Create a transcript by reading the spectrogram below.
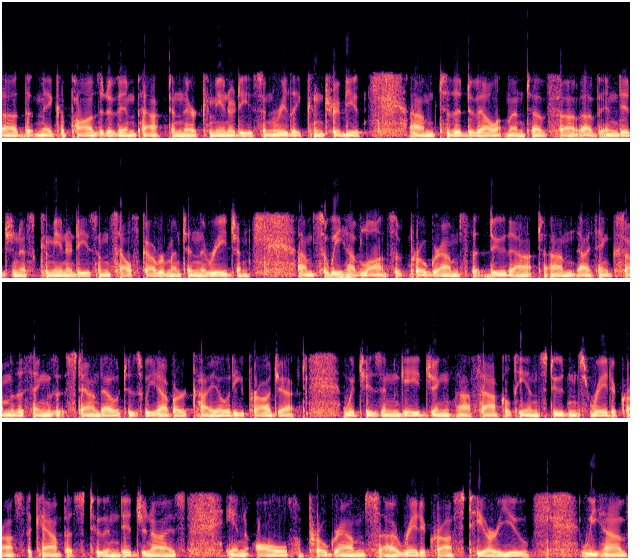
uh, that make a positive impact in their communities and really contribute um, to the development of, uh, of Indigenous communities and self-government in the region. Um, so we have lots of programs that do that. Um, I think some of the things that stand out is we have our Coyote project, which is engaging uh, faculty and students right across the campus to indigenize in all programs uh, right across TRU. We have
